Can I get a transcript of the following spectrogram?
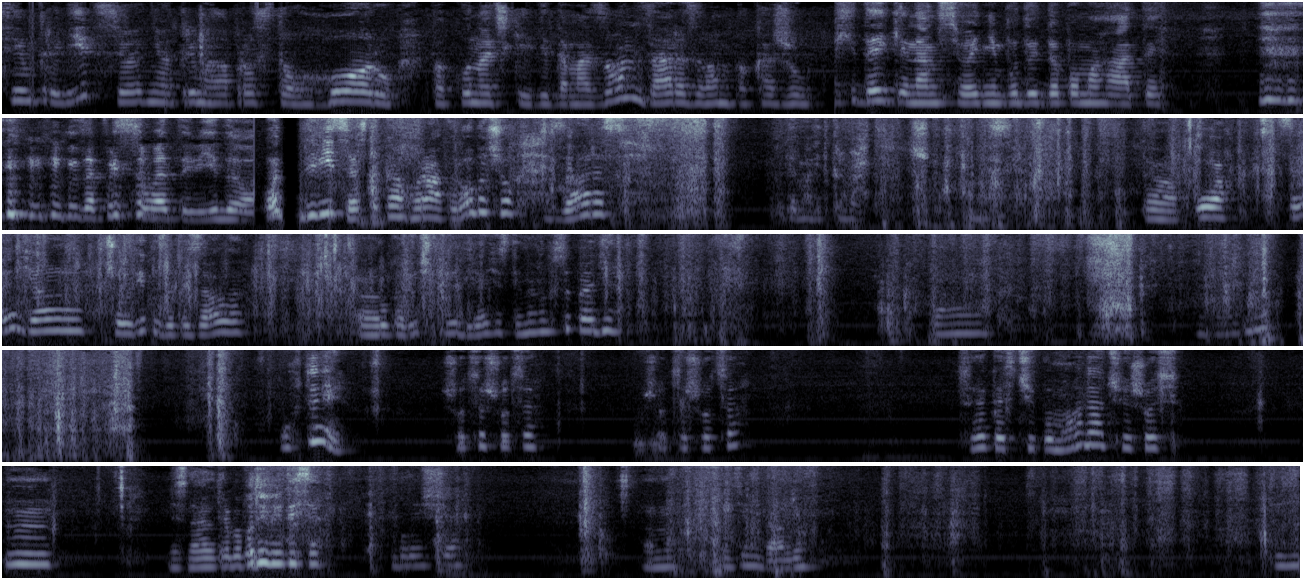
Всім привіт! Сьогодні отримала просто гору пакуночки від Amazon. Зараз вам покажу. Деякі нам сьогодні будуть допомагати записувати відео. От дивіться, ось така гора коробочок. Зараз будемо відкривати. Так, о, це я чоловіку заказала е, рукавички для їзди на велосипеді. Так. Ух ти! Що це, що це? Що це, що це? Це якась чи помада, чи щось? М, Не знаю, треба подивитися ближче. А ну, йдемо далі. Ти,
